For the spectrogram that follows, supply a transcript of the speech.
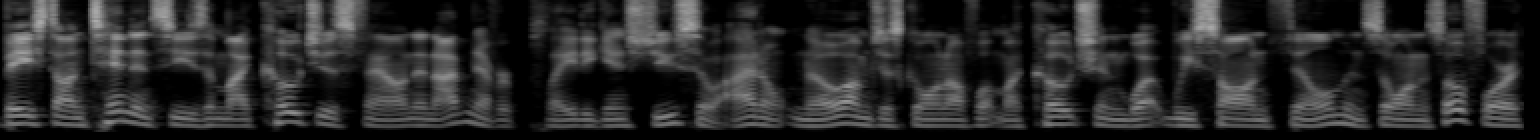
based on tendencies that my coaches found, and I've never played against you, so I don't know. I'm just going off what my coach and what we saw in film and so on and so forth.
